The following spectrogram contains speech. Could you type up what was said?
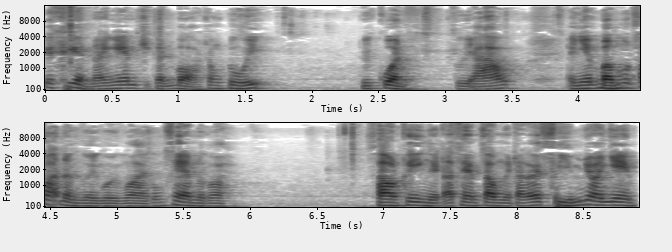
cái khiển này anh em chỉ cần bỏ trong túi túi quần túi áo. Anh em bấm một phát là người ngồi ngoài cũng xem được rồi. Sau khi người ta xem xong, người ta sẽ phím cho anh em.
